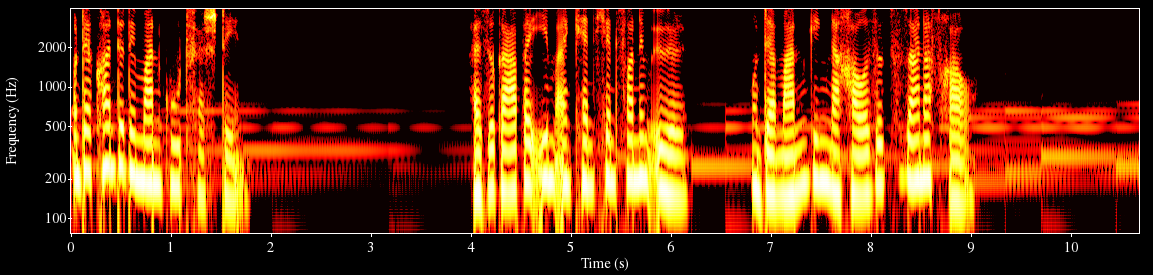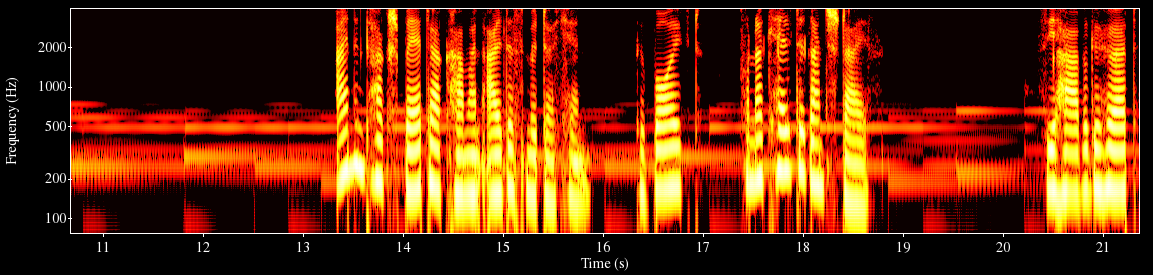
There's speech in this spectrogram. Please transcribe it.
und er konnte den Mann gut verstehen. Also gab er ihm ein Kännchen von dem Öl und der Mann ging nach Hause zu seiner Frau. Einen Tag später kam ein altes Mütterchen, gebeugt, von der Kälte ganz steif. Sie habe gehört,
